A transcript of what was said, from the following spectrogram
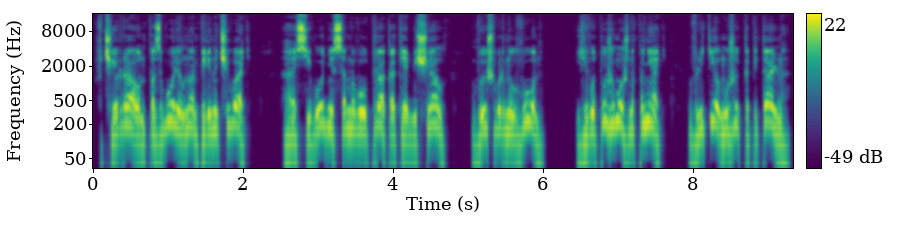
Вчера он позволил нам переночевать, а сегодня с самого утра, как и обещал, вышвырнул вон. Его тоже можно понять, влетел мужик капитально.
